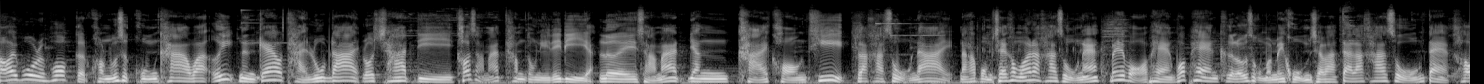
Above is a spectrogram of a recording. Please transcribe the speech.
เขาให้ผู้บริโภคเกิดความรู้สึกคุ้มค่าว่า เอ้ยหนึ่งแก้วถ่ายรูปได้รสชาติดี เขาสามารถทำตรงนี้ได้ดีอะเลยสามารถยังขายของที่ราคาสูงได้นะครับผมใช้คำว่าราคาสูงนะ ไม่ได้บอกว่าแพงเพราะแพงคือเรารู้สึกมันไม่คุ้มใช่ปะแต่ราคาสูงแต่เขา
